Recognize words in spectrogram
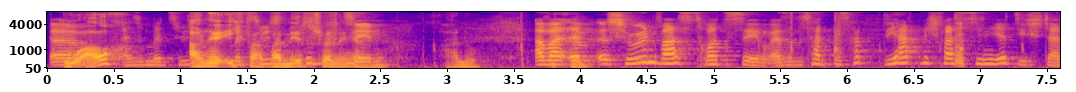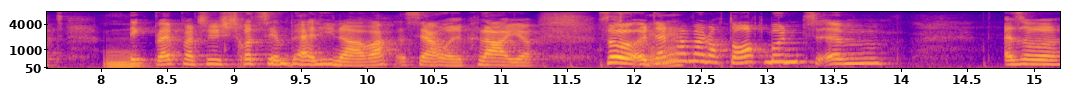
Du ähm, auch? Also mit süßen, Ach nee, ich war, bei mir ist schon länger. Hallo. Aber okay. äh, schön war es trotzdem. Also das hat, das hat, die hat mich fasziniert, die Stadt. Mhm. Ich bleib natürlich trotzdem Berliner, wa? Ist ja wohl klar hier. So, und dann mhm. haben wir noch Dortmund. Ähm, also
